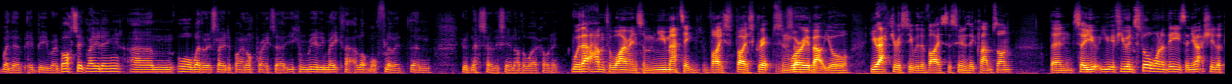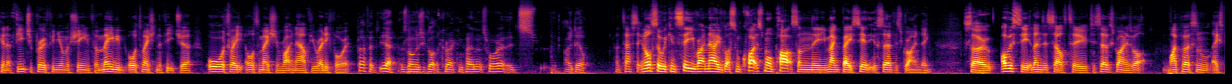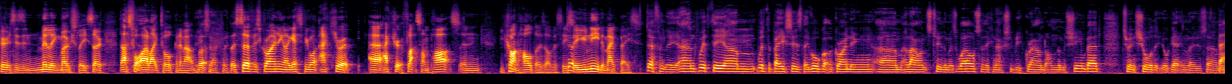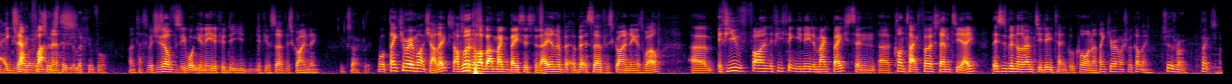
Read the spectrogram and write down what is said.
whether it be robotic loading um, or whether it's loaded by an operator, you can really make that a lot more fluid than you would necessarily see in other work holding. Without having to wire in some pneumatic vice vice grips and worry about your your accuracy with the vice as soon as it clamps on, then so you, you if you install one of these, then you're actually looking at future proofing your machine for maybe automation in the future or auto- automation right now if you're ready for it. Perfect. Yeah, as long as you've got the correct components for it, it's ideal. Fantastic. And also we can see right now you've got some quite small parts on the mag base here that you're surface grinding. So obviously it lends itself to, to surface grinding as well. My personal experience is in milling mostly, so that's what I like talking about. But, Exactly. but surface grinding, I guess if you want accurate uh, accurate flats on parts, and you can't hold those obviously, so you need a mag base. Definitely, and with the um, with the bases, they've all got a grinding um, allowance to them as well, so they can actually be ground on the machine bed to ensure that you're getting those um, That exact flatness. that you're looking for. Fantastic, which is obviously what you need if you're if you're surface grinding. Exactly. Well, thank you very much, Alex. I've learned a lot about mag bases today and a bit, a bit of surface grinding as well. Um, if you find if you think you need a mag base, then uh, contact First MTA. This has been another MTD Technical Corner. Thank you very much for coming. Cheers, Rowan. Thanks.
